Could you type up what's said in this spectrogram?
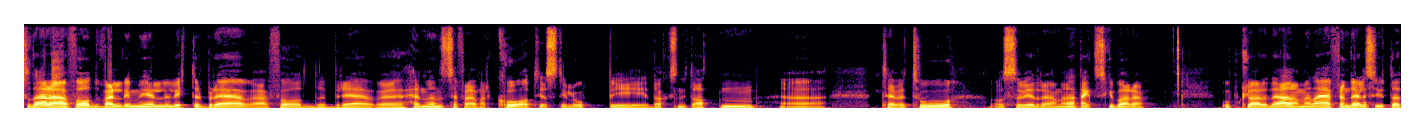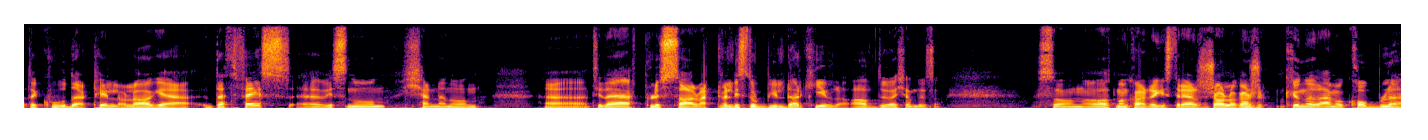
Så der har jeg fått veldig mye lytterbrev, jeg har fått brev, eh, henvendelser fra NRK til å stille opp i Dagsnytt 18, eh, TV 2 osv. Men jeg tenkte jeg skulle bare oppklare det, da. Men jeg er fremdeles ute etter koder til å lage Deathface, eh, hvis noen kjenner noen eh, til det. Pluss har vært veldig stort bildearkiv da, av døde kjendiser. Sånn, og at man kan registrere seg sjøl, og kanskje kunne det med å koble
